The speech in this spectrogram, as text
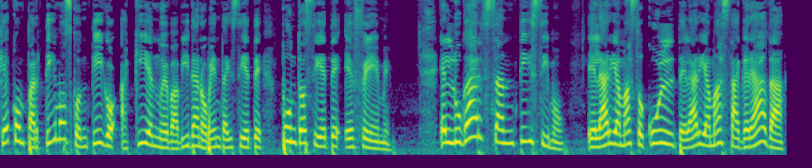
que compartimos contigo aquí en Nueva Vida 97.7 FM. El lugar santísimo, el área más oculta, el área más sagrada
